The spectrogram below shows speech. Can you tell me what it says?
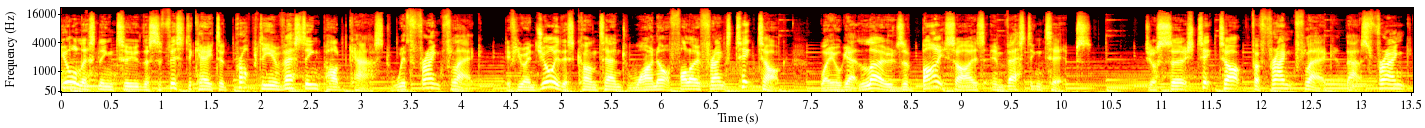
You're listening to the Sophisticated Property Investing Podcast with Frank Flegg. If you enjoy this content, why not follow Frank's TikTok? where you'll get loads of bite sized investing tips. Just search TikTok for Frank Flegg. That's Frank,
